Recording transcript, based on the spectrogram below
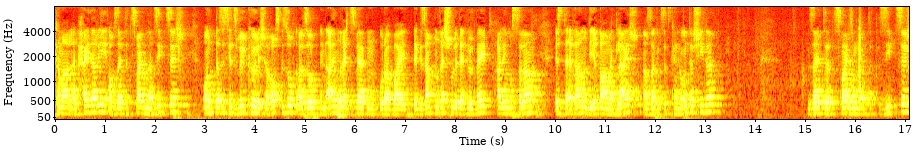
Kamal al-Haidari auf Seite 270 und das ist jetzt willkürlich herausgesucht, also in allen Rechtswerken oder bei der gesamten Rechtsschule der Ahlul Bayt ist der Adhan und die Iqama gleich, also da gibt es jetzt keine Unterschiede. Seite 270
